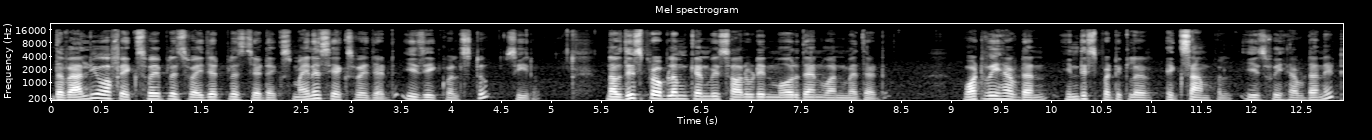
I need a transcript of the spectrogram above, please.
the value of xy plus yz plus zx minus xyz is equals to 0. Now this problem can be solved in more than one method. What we have done in this particular example is we have done it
